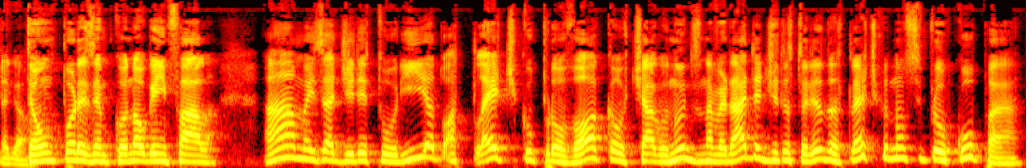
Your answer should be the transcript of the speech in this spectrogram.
Legal. Então, por exemplo, quando alguém fala ah, mas a diretoria do Atlético provoca o Thiago Nunes. Na verdade, a diretoria do Atlético não se preocupa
